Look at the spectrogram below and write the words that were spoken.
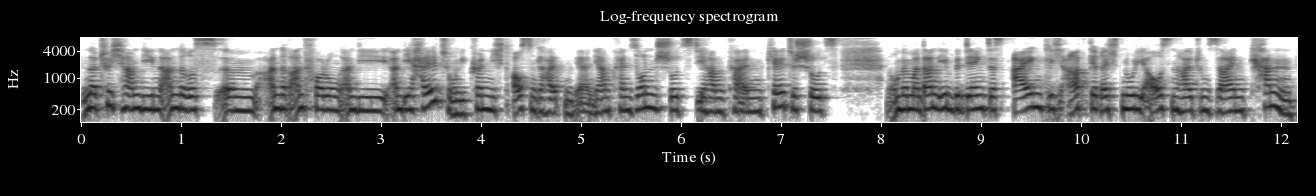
natürlich haben haben die ein anderes, ähm, andere Anforderungen an die, an die Haltung. Die können nicht draußen gehalten werden. Die haben keinen Sonnenschutz, die haben keinen Kälteschutz. Und wenn man dann eben bedenkt, dass eigentlich artgerecht nur die Außenhaltung sein kann,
